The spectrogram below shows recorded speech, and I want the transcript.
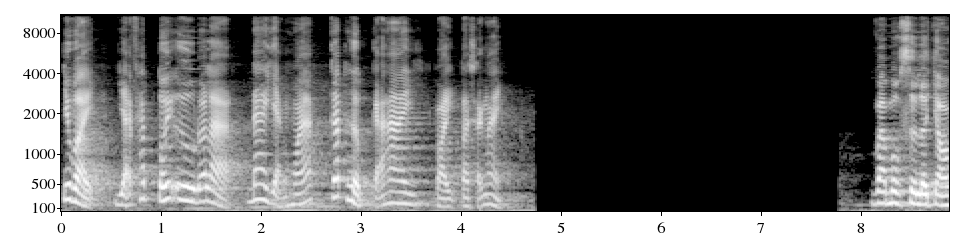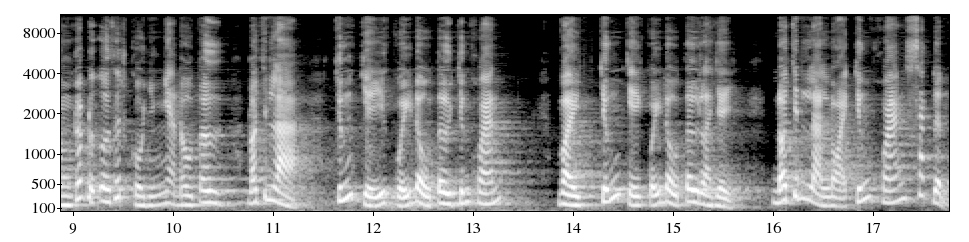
Như vậy, giải pháp tối ưu đó là đa dạng hóa kết hợp cả hai loại tài sản này. Và một sự lựa chọn rất được ưa thích của những nhà đầu tư đó chính là chứng chỉ quỹ đầu tư chứng khoán. Vậy chứng chỉ quỹ đầu tư là gì? Đó chính là loại chứng khoán xác định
